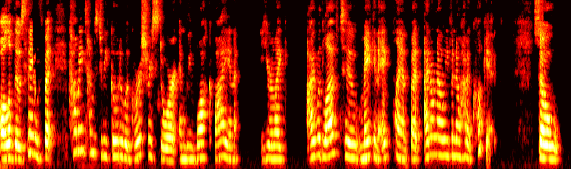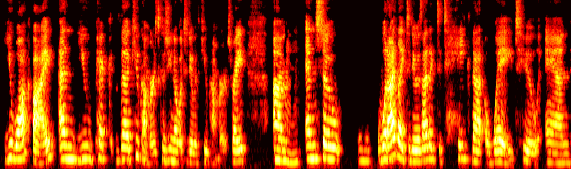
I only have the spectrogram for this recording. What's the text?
all of those things. But how many times do we go to a grocery store and we walk by and you're like, I would love to make an eggplant, but I don't know even know how to cook it. So you walk by and you pick the cucumbers because you know what to do with cucumbers, right? Um, mm-hmm. And so what I like to do is I like to take that away too and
